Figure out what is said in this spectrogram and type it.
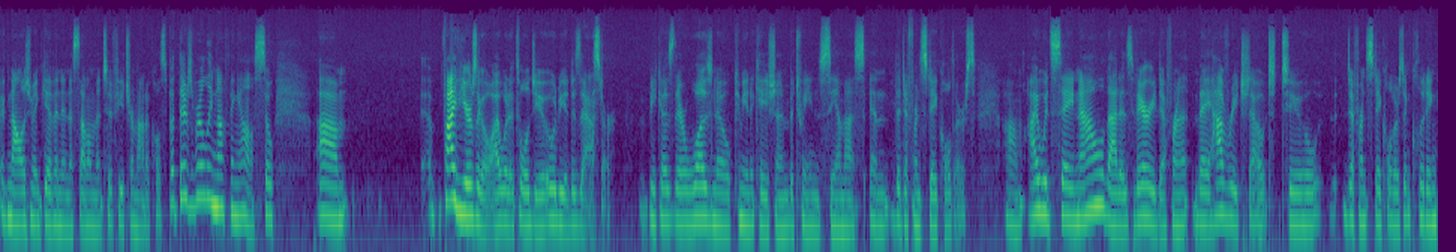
acknowledgement given in a settlement to future medicals, but there's really nothing else. So. Um, five years ago, I would have told you it would be a disaster because there was no communication between CMS and the different stakeholders. Um, I would say now that is very different. They have reached out to different stakeholders, including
